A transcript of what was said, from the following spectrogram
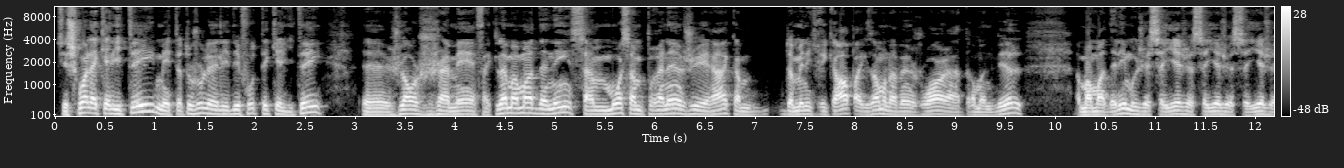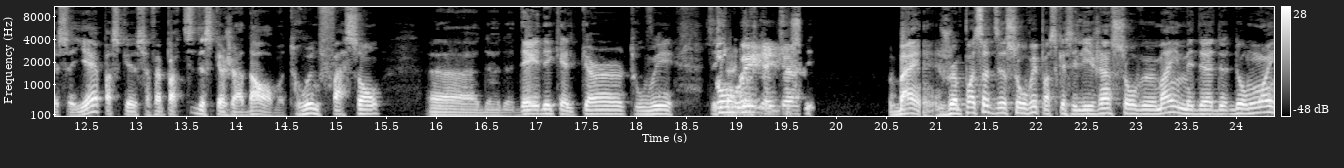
c'est soit la qualité, mais tu as toujours les, défauts de tes qualités. Euh, je lâche jamais. Fait que là, à un moment donné, ça, moi, ça me prenait un gérant comme Dominique Ricard, par exemple. On avait un joueur à Drummondville. À un moment donné, moi, j'essayais, j'essayais, j'essayais, j'essayais, parce que ça fait partie de ce que j'adore. Trouver une façon euh, d'aider quelqu'un, trouver... Trouver quelqu'un. Ben, je n'aime pas ça dire sauver parce que c'est les gens sauvent eux-mêmes, mais d'au moins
